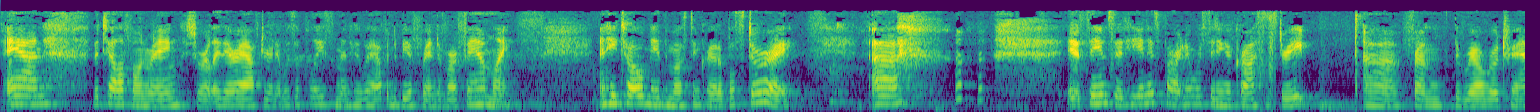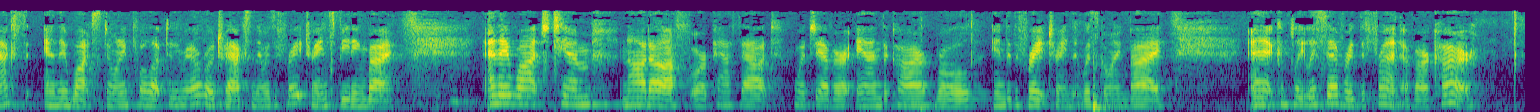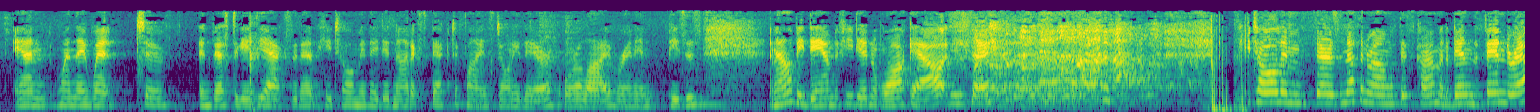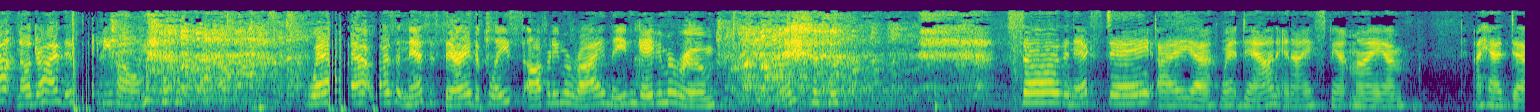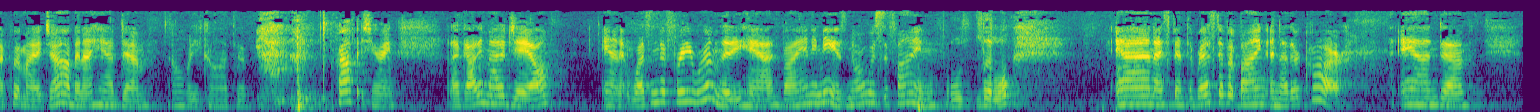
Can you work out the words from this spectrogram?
And the telephone rang shortly thereafter, and it was a policeman who happened to be a friend of our family. And he told me the most incredible story. Uh, it seems that he and his partner were sitting across the street uh, from the railroad tracks, and they watched Stony pull up to the railroad tracks, and there was a freight train speeding by. And they watched him nod off or pass out, whichever, and the car rolled into the freight train that was going by. And it completely severed the front of our car. And when they went to investigate the accident, he told me they did not expect to find Stony there or alive or in pieces. And I'll be damned if he didn't walk out and say, he told him, there's nothing wrong with this car. I'm going to bend the fender out and I'll drive this baby home. well, that wasn't necessary. The police offered him a ride and they even gave him a room. so the next day I uh, went down and I spent my, um, I had uh, quit my job and I had, um, oh, what do you call it, the profit sharing. And I got him out of jail and it wasn't a free room that he had by any means, nor was the fine little. And I spent the rest of it buying another car. And uh,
